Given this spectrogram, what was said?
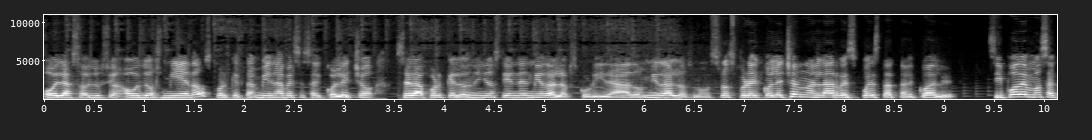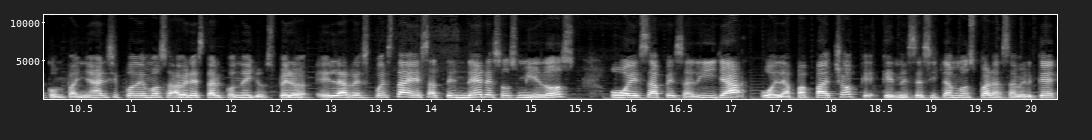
o la solución o los miedos, porque también a veces el colecho se da porque los niños tienen miedo a la oscuridad o miedo a los monstruos, pero el colecho no es la respuesta tal cual. ¿eh? Sí podemos acompañar, sí podemos saber estar con ellos, pero eh, la respuesta es atender esos miedos o esa pesadilla o el apapacho que, necesitamos para saber qué,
